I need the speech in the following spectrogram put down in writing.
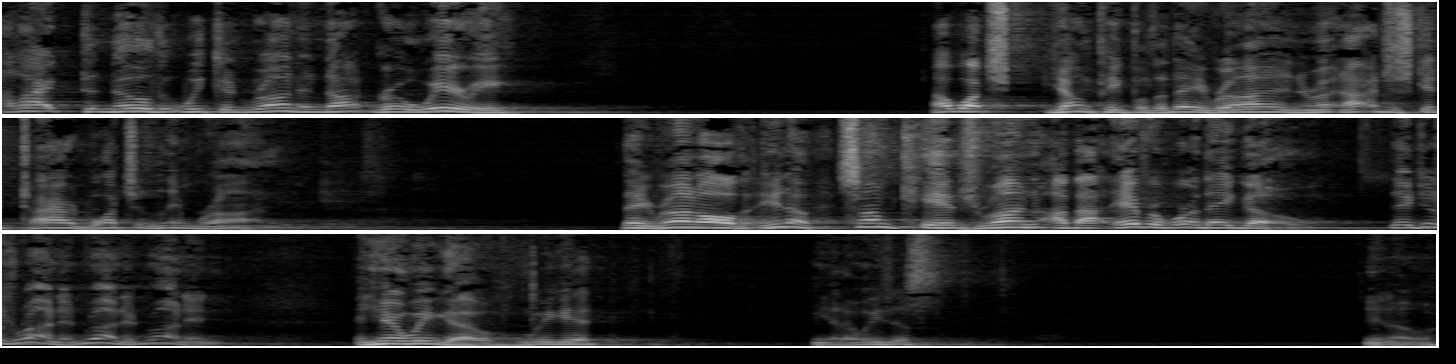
I like to know that we can run and not grow weary. I watch young people today run and run. I just get tired watching them run. They run all the, you know, some kids run about everywhere they go. They're just running, running, running. And here we go. We get, you know, we just, you know.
